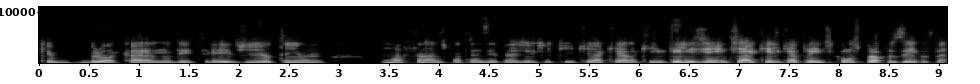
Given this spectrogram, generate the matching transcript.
quebrou a cara no day trade, e eu tenho um, uma frase para trazer para a gente aqui, que é aquela que inteligente é aquele que aprende com os próprios erros, né?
